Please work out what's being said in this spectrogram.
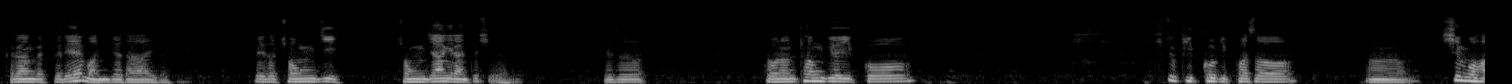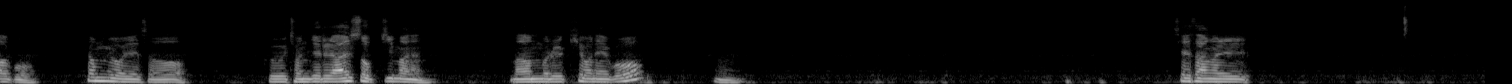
그러한 것들의 먼저다 이거죠. 그래서 종지, 종장이란 뜻이에요. 그래서 돈은 텅 비어 있고 아주 깊고 깊어서 어, 심오하고 현묘해서 그 존재를 알 수 없지만은 만물을 키워내고 음, 세상을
